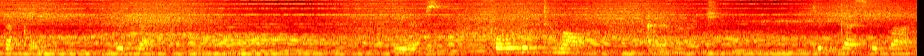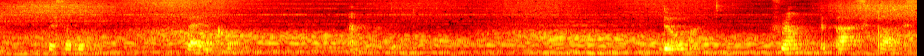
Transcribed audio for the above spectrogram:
speckled with death. Years folding to mold and emerge to testify the sublime, radical, and wonderful. Dormant from the past past,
